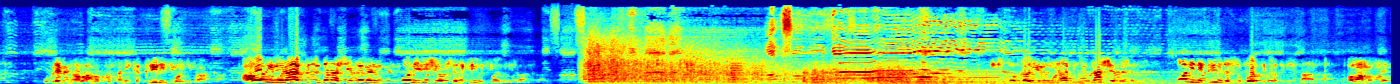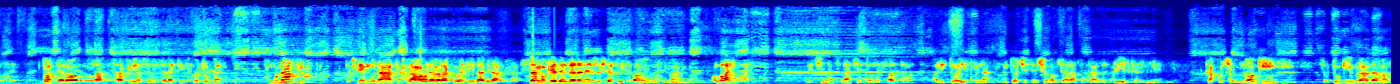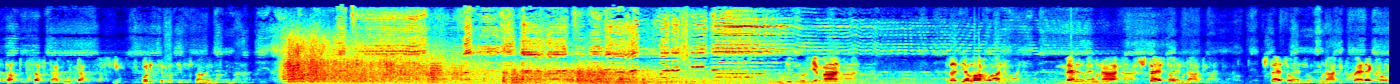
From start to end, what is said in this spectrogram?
u vremenu Allahovog poslanika krili svoj nifak. A ovi munafici su današnjem vremenu, oni više uopšte ne kriju svoj nifak. Isto kao i munafici u našem vremenu. Oni ne kriju da su borci protiv islama. Ovamo se dotero, sa, sakrio se u selekijsko džube. A munafik, dakle munafik, la haure vera kuvete ila bila, samo gledaju da danesu štetu islamu i muslimanima. Wallahi, većina braće to ne svata, ali to je istina i to će se inšalav tjela pokazati prije kasnije. Kako će mnogi sa dugim bradama stati u saf taguta i boriti se protiv islama i muslimana. Ibn Ljeman radijallahu anhu mel munafik šta je to munafik šta je to munafik pa je rekao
